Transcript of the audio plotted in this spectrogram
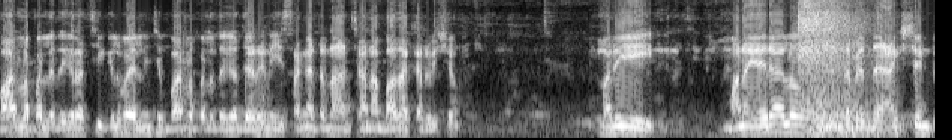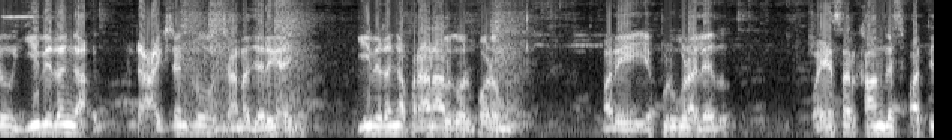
బార్లపల్లి దగ్గర చీకిలబయలు నుంచి బార్లపల్లి దగ్గర జరిగిన ఈ సంఘటన చాలా బాధాకర విషయం. మరి మన ఏరియాలో ఇంత పెద్ద యాక్సిడెంట్ ఈ విధంగా అంటే యాక్సిడెంట్లు చాలా జరిగాయి. ఈ విధంగా ప్రాణాలు కోల్పోవడం మరి ఎప్పుడు కూడా లేదు. వైఎస్ఆర్ కాంగ్రెస్ పార్టీ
